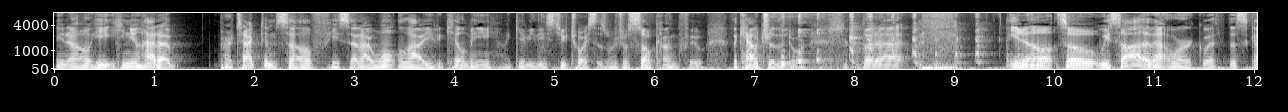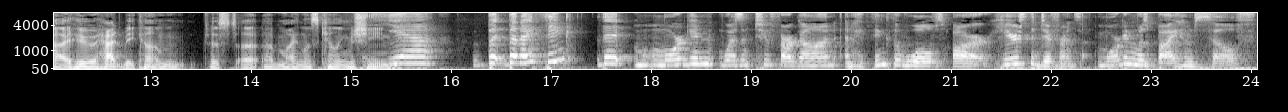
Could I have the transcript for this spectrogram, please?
you know he he knew how to protect himself. He said i won't allow you to kill me. I give you these two choices which was so kung fu. The couch or the door. But uh you know so we saw that work with this guy who had become just a, a mindless killing machine. Yeah, but but I think that Morgan wasn't too far gone, and I think the wolves are. Here's the difference Morgan was by himself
